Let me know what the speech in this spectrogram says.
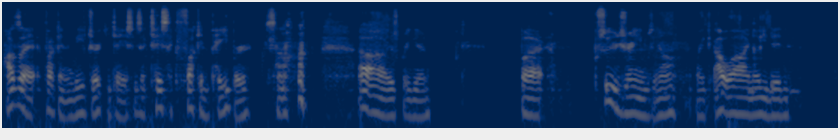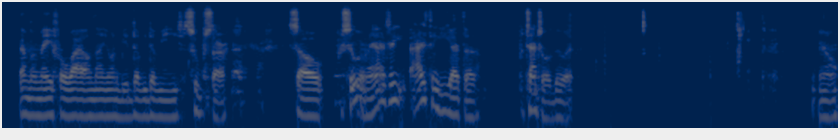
how's that fucking beef jerky taste? He's like, tastes like fucking paper. So, oh, it was pretty good. But pursue your dreams, you know. Like Outlaw, I know you did MMA for a while. Now you want to be a WWE superstar. So pursue it, man. I think I think you got the potential to do it. You know,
